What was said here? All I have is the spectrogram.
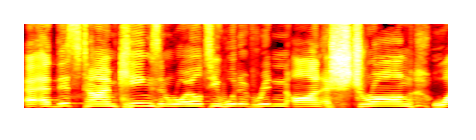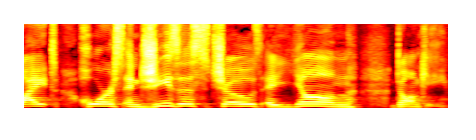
at this time, kings and royalty would have ridden on a strong white horse, and Jesus chose a young donkey.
